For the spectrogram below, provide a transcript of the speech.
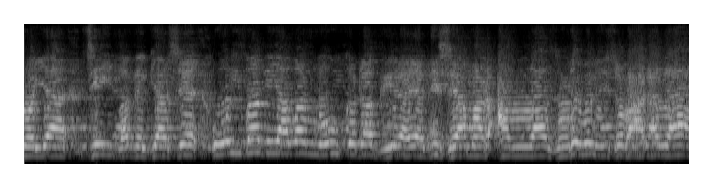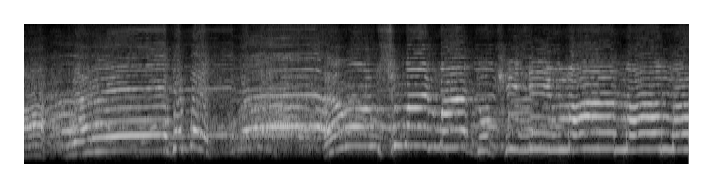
নইয়া যেইভাবে গেছে ওইভাবে আবার নৌকাটা ভিড়াইয়া দিছে আমার আল্লাহ। জোরে বলি আল্লাহ এমন সময় মা দুঃখিনী মা মা মা।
